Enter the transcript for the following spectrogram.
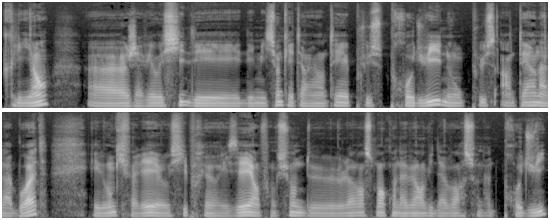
clients, euh, j'avais aussi des, des missions qui étaient orientées plus produits, donc plus internes à la boîte. Et donc, il fallait aussi prioriser en fonction de l'avancement qu'on avait envie d'avoir sur notre produit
